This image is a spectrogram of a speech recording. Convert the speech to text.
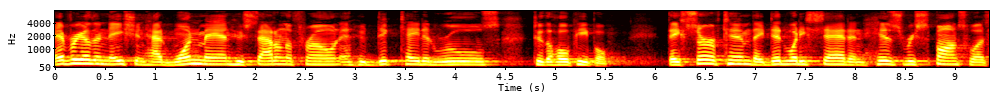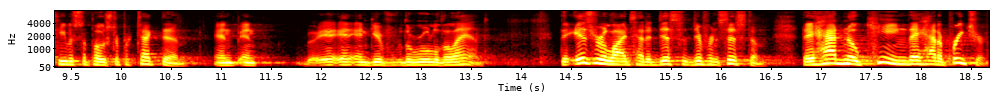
Every other nation had one man who sat on a throne and who dictated rules to the whole people. They served him, they did what he said, and his response was he was supposed to protect them and, and, and give the rule of the land. The Israelites had a different system. They had no king, they had a preacher.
